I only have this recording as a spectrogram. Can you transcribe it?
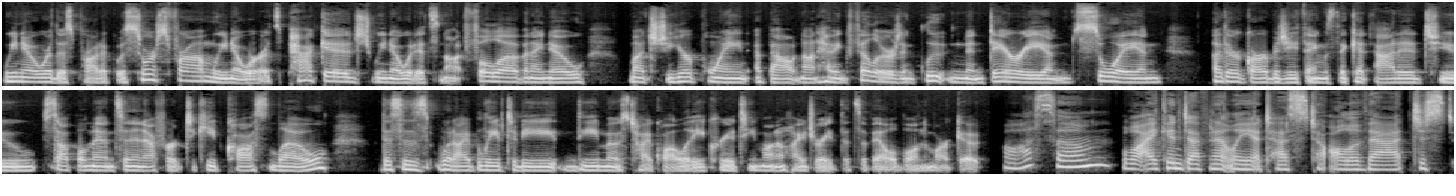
we know where this product was sourced from, we know where it's packaged, we know what it's not full of. And I know much to your point about not having fillers and gluten and dairy and soy and other garbagey things that get added to supplements in an effort to keep costs low. This is what I believe to be the most high quality creatine monohydrate that's available on the market. Awesome. Well, I can definitely attest to all of that. Just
